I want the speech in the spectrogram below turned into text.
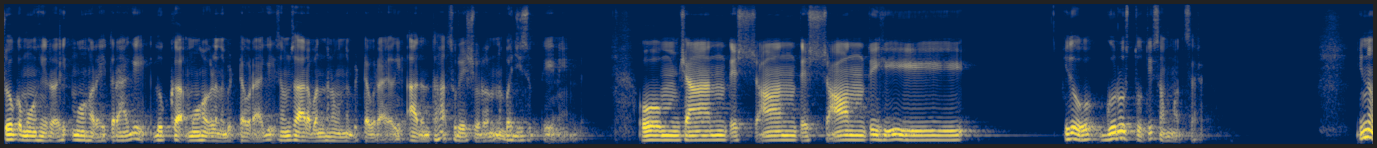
ಶೋಕಮೋಹಿ ರಹಿ ಮೋಹರಹಿತರಾಗಿ ದುಃಖ ಮೋಹಗಳನ್ನು ಬಿಟ್ಟವರಾಗಿ, ಸಂಸಾರ ಬಂಧನವನ್ನು ಬಿಟ್ಟವರಾಗಿ ಆದಂತಹ ಸುರೇಶ್ವರನ್ನು ಭಜಿಸುತ್ತೇನೆ ಎಂದು. ಓಂ ಶಾಂತಿ ಶಾಂತಿ ಶಾಂತಿ ಇದು ಗುರುಸ್ತುತಿ ಸಂವತ್ಸರ. ಇನ್ನು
